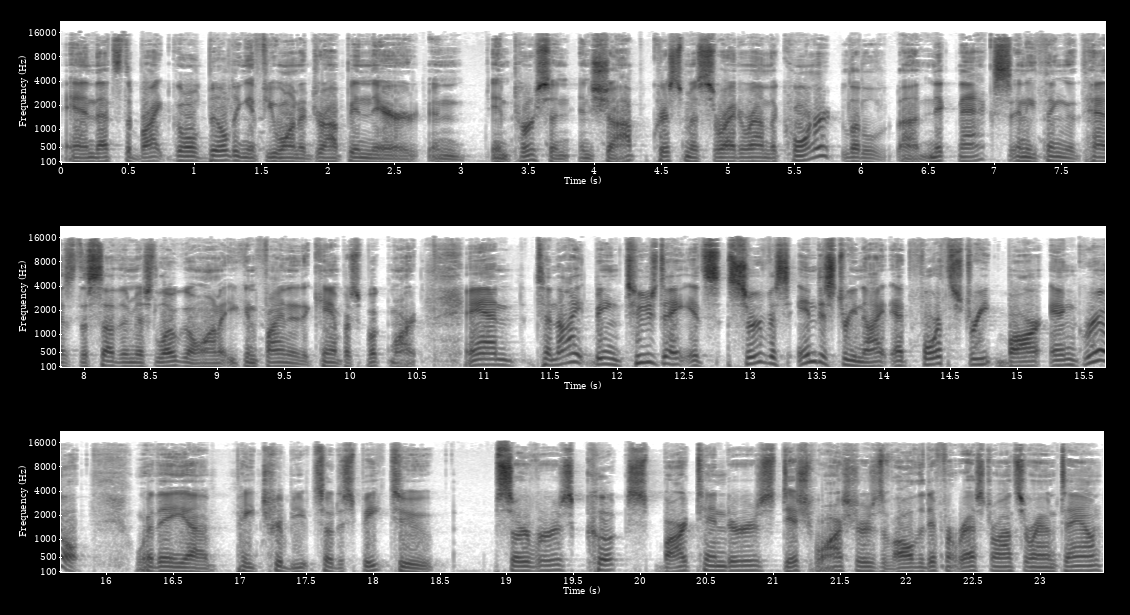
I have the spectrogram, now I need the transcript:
And that's the Bright Gold building if you want to drop in there in, in person and shop. Christmas right around the corner. Little uh, knickknacks, anything that has the Southern Miss logo on it, you can find it at Campus Bookmart. And tonight, being Tuesday, it's Service Industry Night at 4th Street Bar and Grill, where they uh, pay tribute, so to speak, to servers, cooks, bartenders, dishwashers of all the different restaurants around town,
